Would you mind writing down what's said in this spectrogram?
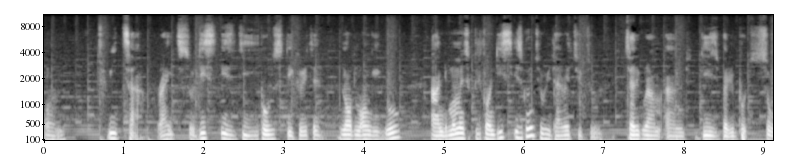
on Twitter, right? So this is the post they created not long ago, and the moment you click on this, it's going to redirect you to Telegram and this very boat. So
